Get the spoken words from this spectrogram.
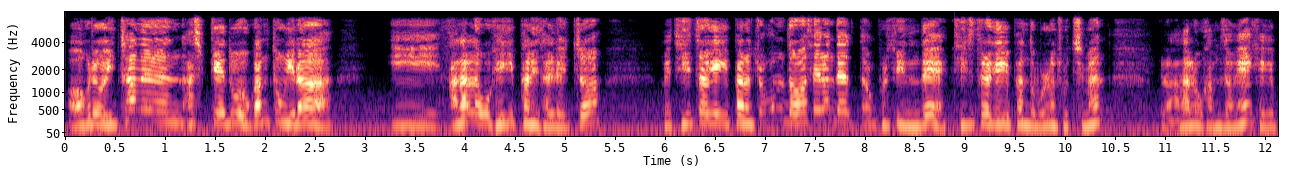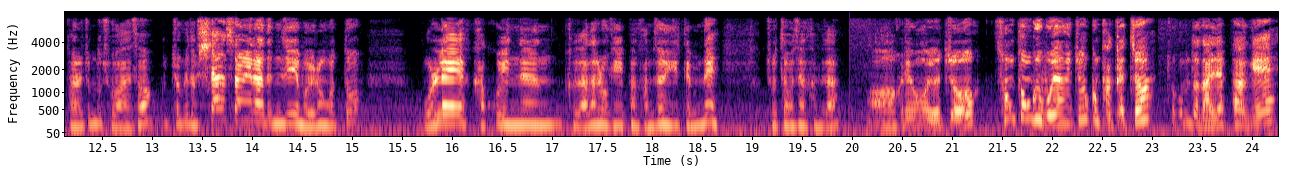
어 그리고 이 차는 아쉽게도 깡통이라 이 아날로그 계기판이 달려 있죠. 디지털 계기판은 조금 더 세련됐다고 볼 수 있는데 디지털 계기판도 물론 좋지만 이런 아날로그 감성의 계기판을 좀 더 좋아해서 이쪽에도 시한성이라든지 뭐 이런 것도 원래 갖고 있는 그 아날로그 계기판 감성이기 때문에 좋다고 생각합니다. 어 그리고 이쪽 송풍구 모양이 조금 바뀌었죠? 조금 더 날렵하게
